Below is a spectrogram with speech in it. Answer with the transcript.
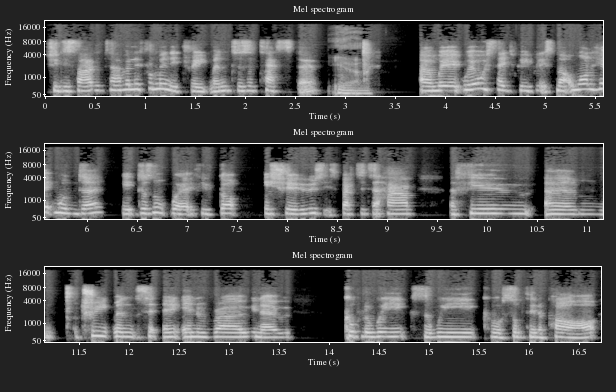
She decided to have a little mini treatment as a tester. yeah, And we, we always say to people, it's not a one hit wonder. It doesn't work. If you've got issues, it's better to have a few um, treatments in, in a row, you know, a couple of weeks, a week, or something apart.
